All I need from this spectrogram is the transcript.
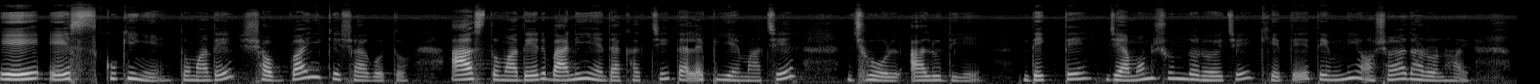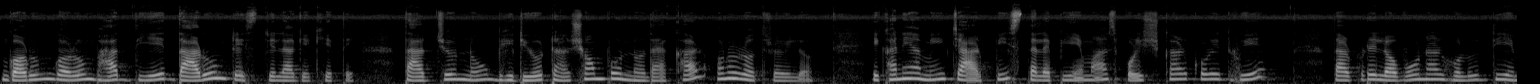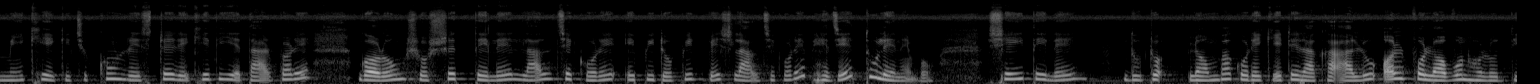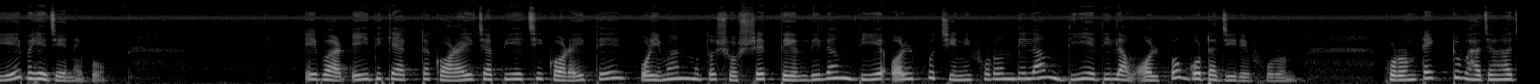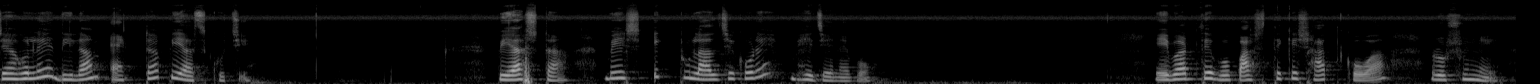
A S কুকিংয়ে তোমাদের সবাইকে স্বাগত। আজ তোমাদের বানিয়ে দেখাচ্ছি তেলাপিয়া মাছের ঝোল আলু দিয়ে। দেখতে যেমন সুন্দর হয়েছে, খেতে তেমনি অসাধারণ হয়। গরম গরম ভাত দিয়ে দারুণ টেস্টি লাগে খেতে। তার জন্য ভিডিওটা সম্পূর্ণ দেখার অনুরোধ রইল। এখানে আমি চার পিস তেলাপিয়া মাছ পরিষ্কার করে ধুয়ে তারপরে লবণ আর হলুদ দিয়ে মেখে কিছুক্ষণ রেস্টে রেখে দিয়ে তারপরে গরম সর্ষের তেলে লালচে করে এপিটোপিট বেশ লালচে করে ভেজে তুলে নেব। সেই তেলে দুটো লম্বা করে কেটে রাখা আলু, অল্প লবণ হলুদ দিয়ে ভেজে নেব। এবার এই দিকে একটা কড়াই চাপিয়েছি। কড়াইতে পরিমাণ মতো সর্ষের তেল দিলাম, দিয়ে অল্প চিনি ফোড়ন দিলাম, দিয়ে দিলাম অল্প গোটা জিরে ফোড়ন। ফোড়নটা একটু ভাজা ভাজা হলে দিলাম একটা পেঁয়াজ কুচি। পেঁয়াজটা বেশ একটু লালচে করে ভেজে নেব। এবার দেব পাঁচ থেকে সাত কোয়া রসুনের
